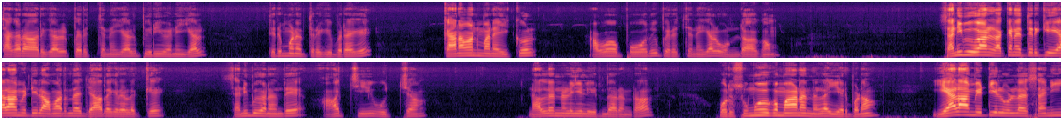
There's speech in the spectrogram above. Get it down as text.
தகராறுகள் பிரச்சனைகள் பிரிவினைகள் திருமணத்திற்கு பிறகு கணவன் மனைக்குள் அவ்வப்போது பிரச்சனைகள் உண்டாகும். சனி பகவான் லக்கணத்திற்கு ஏழாம் வீட்டில் அமர்ந்த ஜாதகர்களுக்கு சனி வந்து ஆட்சி உச்சம் நல்ல நிலையில் இருந்தார் என்றால் ஒரு சுமூகமான நிலை ஏற்படும். ஏழாம் வீட்டில் உள்ள சனி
